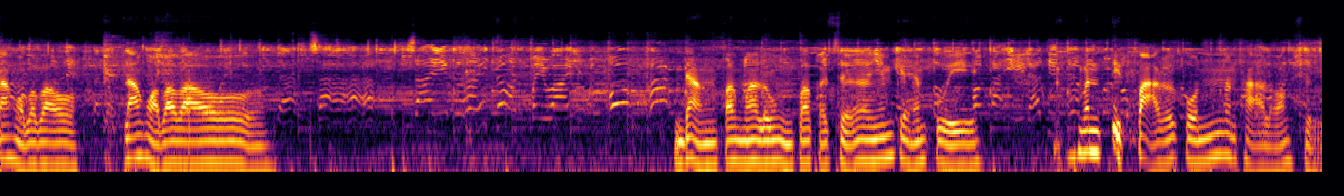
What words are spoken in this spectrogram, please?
ล่างหัวเบาๆล่างหัวเบาๆ ดังฟังมาลงปอกกระเสือยิ้มแก้มปุยมันติดปากทุกคนมันพาร้องเฉย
